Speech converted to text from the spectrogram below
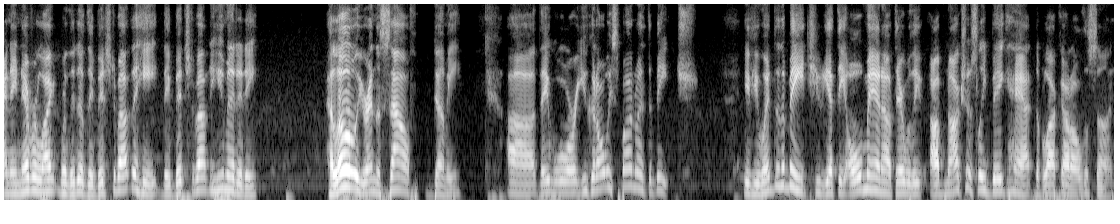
and they never liked where they lived. They bitched about the heat, they bitched about the humidity. Hello, you're in the South, dummy. Uh, they wore, you could always spot them at the beach. If you went to the beach, you'd get the old man out there with the obnoxiously big hat to block out all the sun.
